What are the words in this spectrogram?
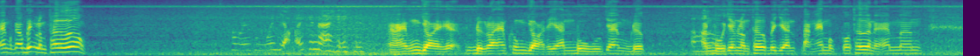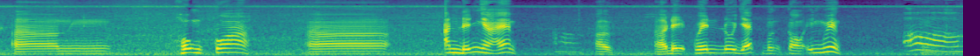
em có biết làm thơ không không em không có giỏi cái này À em không giỏi được rồi em không giỏi thì anh bù cho em được. Ờ. Anh bù cho em làm thơ. Bây giờ anh tặng em một câu thơ này em ờ, hôm qua ờ, anh đến nhà em Ờ. ừ, ờ, để quên đôi dép vẫn còn in nguyên. Ồ.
